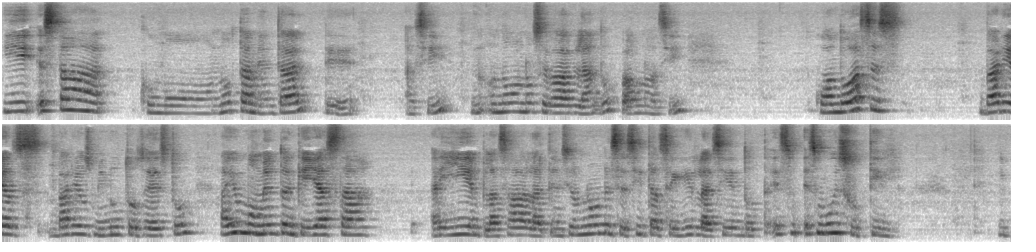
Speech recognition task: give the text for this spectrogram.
Y esta como nota mental de así, no, no, se va hablando, va uno así. Cuando haces varias, varios minutos de esto, hay un momento en que ya está ahí emplazada la atención, no necesitas seguirla haciendo, es, es muy sutil. El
